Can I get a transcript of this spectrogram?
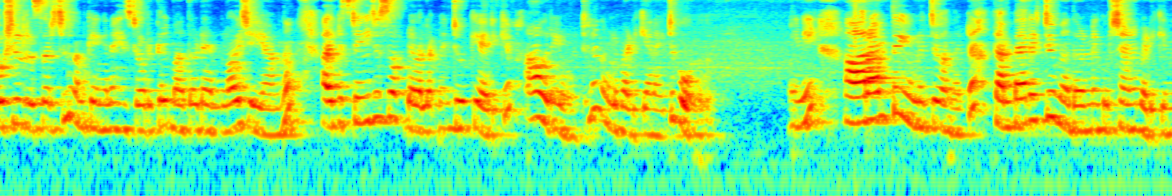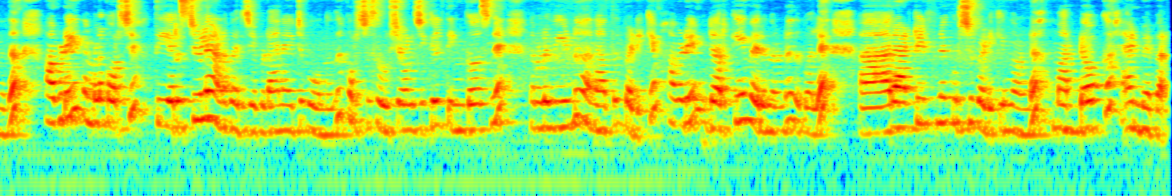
സോഷ്യൽ റിസർച്ചിൽ നമുക്ക് എങ്ങനെ ഹിസ്റ്റോറിക്കൽ മെത്തേഡ് എംപ്ലോയ് ചെയ്യാമെന്നും അതിന്റെ സ്റ്റേജസ് ഓഫ് ഡെവലപ്മെന്റും ഒക്കെ ആയിരിക്കും ആ ഒരു യൂണിറ്റിൽ നമ്മൾ പഠിക്കാനായിട്ട് പോകുന്നത്. ഇനി ആറാമത്തെ യൂണിറ്റ് വന്നിട്ട് കമ്പാരറ്റീവ് മെത്തേഡിനെ കുറിച്ചാണ് പഠിക്കുന്നത്. അവിടെയും നമ്മൾ കുറച്ച് തിയറിസ്റ്റുകളെയാണ് പരിചയപ്പെടാനായിട്ട് പോകുന്നത്. കുറച്ച് സോഷ്യോളജിക്കൽ തിങ്കേഴ്സിനെ നമ്മൾ വീണ്ടും അതിനകത്ത് പഠിക്കും. അവിടെയും ഡർക്കെയും വരുന്നുണ്ട്. അതുപോലെ റാറ്റ്ലിഫിനെ കുറിച്ച് പഠിക്കുന്നുണ്ട് മർഡോക്ക് ആൻഡ് വെബർ.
